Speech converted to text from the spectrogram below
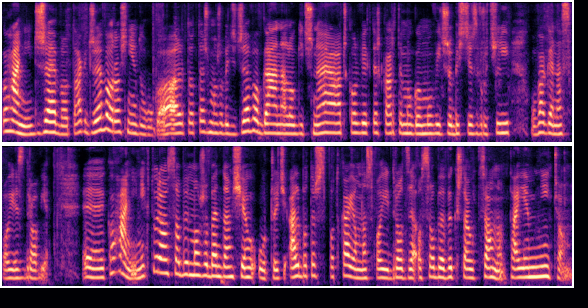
Kochani, drzewo, tak? Drzewo rośnie długo, ale to też może być drzewo geanalogiczne, aczkolwiek też karty mogą mówić, żebyście zwrócili uwagę na swoje zdrowie. E, kochani, niektóre osoby może będą się uczyć, albo też spotkają na swojej drodze osobę wykształconą, tajemniczą,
